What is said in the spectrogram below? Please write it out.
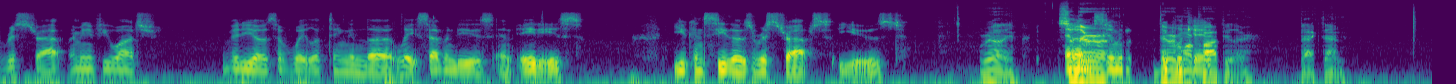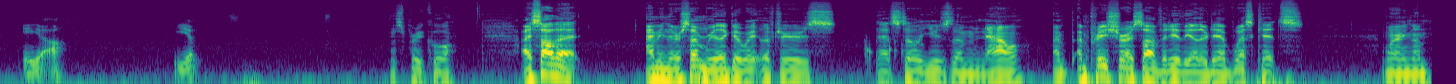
wrist strap. I mean, if you watch videos of weightlifting in the late 70s and 80s, you can see those wrist straps used. Really. So and they were they were more popular back then. yeah. Yep. That's pretty cool. I saw that. I mean, there are some really good weightlifters that still use them now. I'm I'm pretty sure I saw a video the other day of Wes Kitts wearing them.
